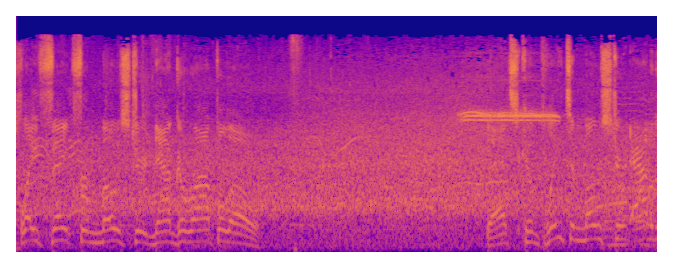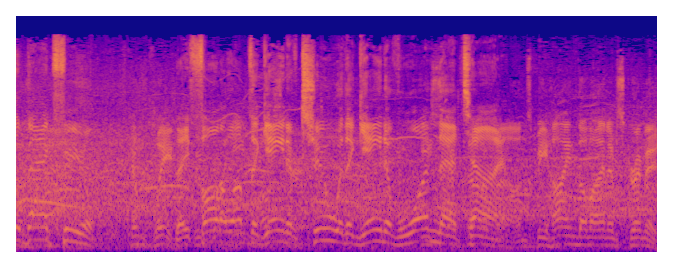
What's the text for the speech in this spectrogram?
play fake from Mostert. Now Garoppolo. That's complete to Mostert out of the backfield. Complete. They follow up the gain of two with a gain of one that time. Behind the line of scrimmage.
